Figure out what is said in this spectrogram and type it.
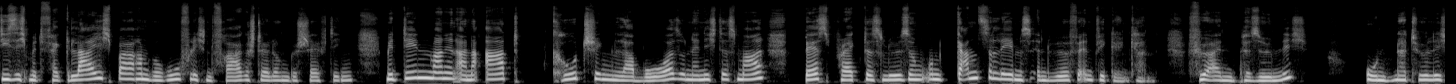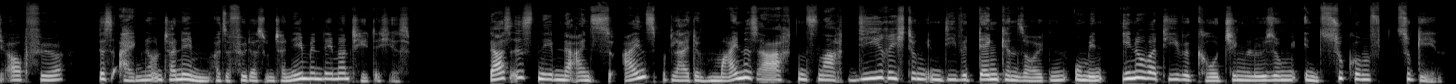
die sich mit vergleichbaren beruflichen Fragestellungen beschäftigen, mit denen man in einer Art Coaching-Labor, so nenne ich das mal, Best-Practice-Lösungen und ganze Lebensentwürfe entwickeln kann. Für einen persönlich und natürlich auch für das eigene Unternehmen, also für das Unternehmen, in dem man tätig ist. Das ist neben der 1 zu 1 Begleitung meines Erachtens nach die Richtung, in die wir denken sollten, um in innovative Coaching-Lösungen in Zukunft zu gehen.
